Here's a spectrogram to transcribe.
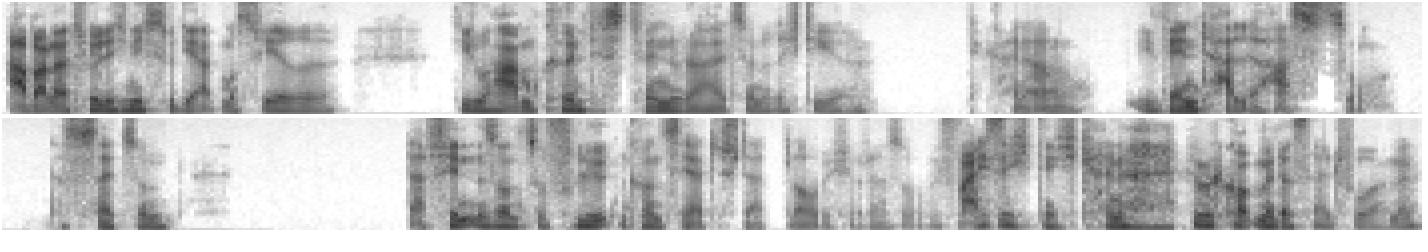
aber natürlich nicht so die Atmosphäre die du haben könntest, wenn du da halt so eine richtige, keine Ahnung, Eventhalle hast. So. Das ist halt so ein, da finden sonst so Flötenkonzerte statt, glaube ich, oder so. Weiß ich nicht, keiner bekommt mir das halt vor. Ne?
